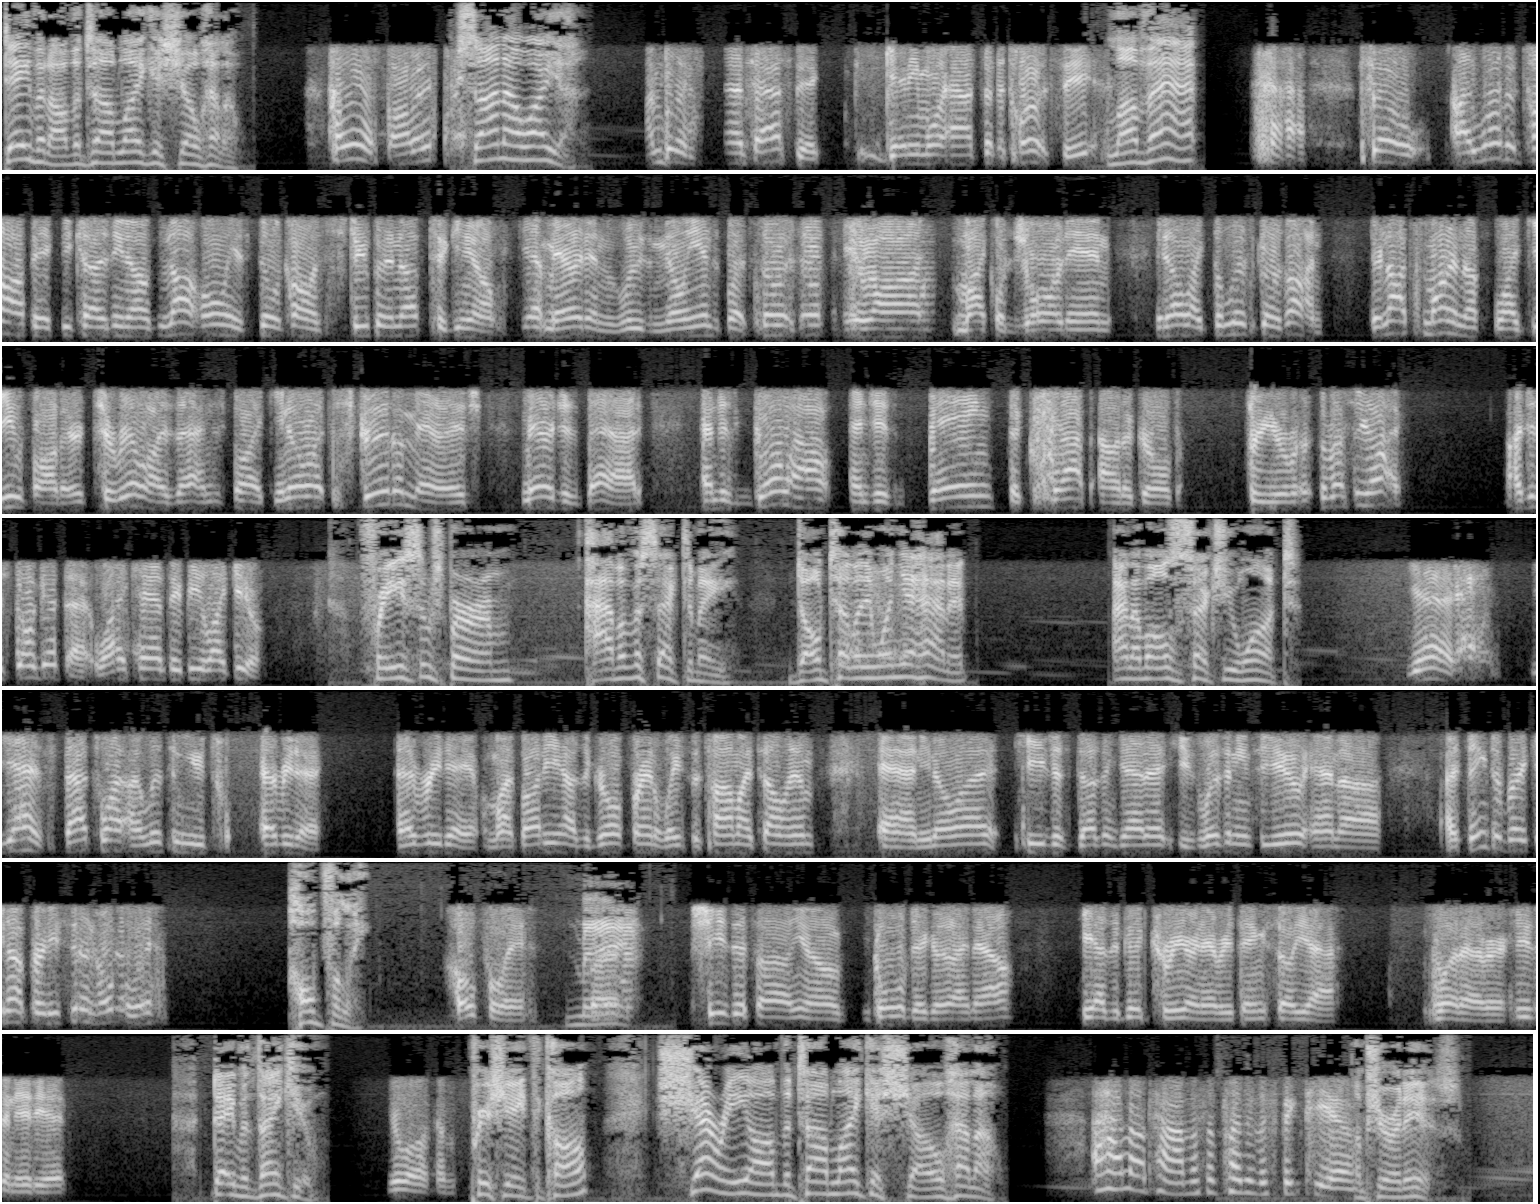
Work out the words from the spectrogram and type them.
David on the Tom Leykis show. Hello. Hello, Father. Son, how are you? I'm doing fantastic. Getting more ads in the toilet seat. Love that. so I love the topic because, you know, not only is Phil Collins stupid enough to, you know, get married and lose millions, but so is Iran, Michael Jordan, you know, like the list goes on. They're not smart enough like you, Father, to realize that and just be like, you know what, screw the marriage. marriage is bad, and just go out and just bang the crap out of girls through your the rest of your life. I just don't get that. Why can't they be like you? Freeze some sperm, have a vasectomy, don't tell anyone you had it, and have all the sex you want. Yes, yes, that's why I listen to you every day. Every day. My buddy has a girlfriend, waste of time, I tell him, and you know what? He just doesn't get it. He's listening to you, and uh, I think they're breaking up pretty soon, hopefully. Hopefully. Hopefully. But she's this, uh, you know, gold digger right now. He has a good career and everything, so yeah, whatever. He's an idiot. David, thank you. You're welcome. Appreciate the call. Sherry on the Tom Leykis show. Hello. Uh, hello, Tom. It's a pleasure to speak to you. I'm sure it is.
